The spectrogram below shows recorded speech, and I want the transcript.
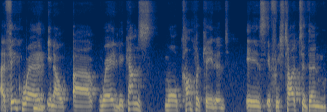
I think where mm. you know uh, where it becomes more complicated is if we start to then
